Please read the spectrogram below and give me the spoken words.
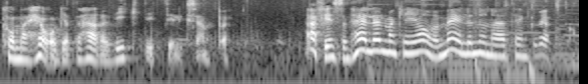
komma ihåg att det här är viktigt till exempel. Här finns en hel del man kan göra med mejlen nu när jag tänker efter.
